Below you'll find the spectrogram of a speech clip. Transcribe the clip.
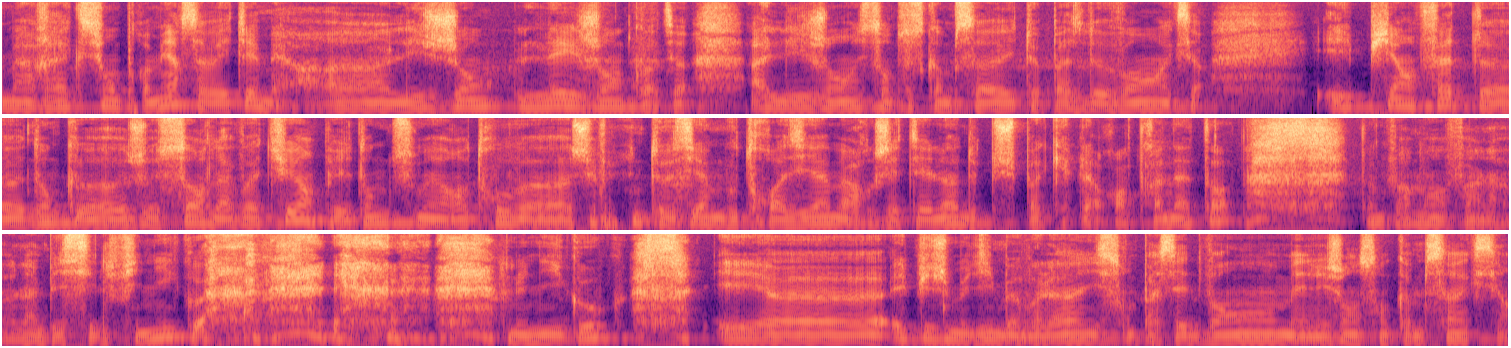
ma réaction première, ça avait été, mais ah, les gens, les gens, quoi. Tu ah, les gens, ils sont tous comme ça, ils te passent devant, etc. Et puis en fait, euh, donc je sors de la voiture, puis donc je me retrouve, je sais plus, une deuxième ou troisième alors que j'étais là depuis je sais pas quelle heure en train d'attendre. Donc vraiment, enfin, l'imbécile fini, quoi. le nigo. Et, euh, et puis je me dis, ben voilà, ils sont passés devant, mais les gens sont comme ça, etc.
